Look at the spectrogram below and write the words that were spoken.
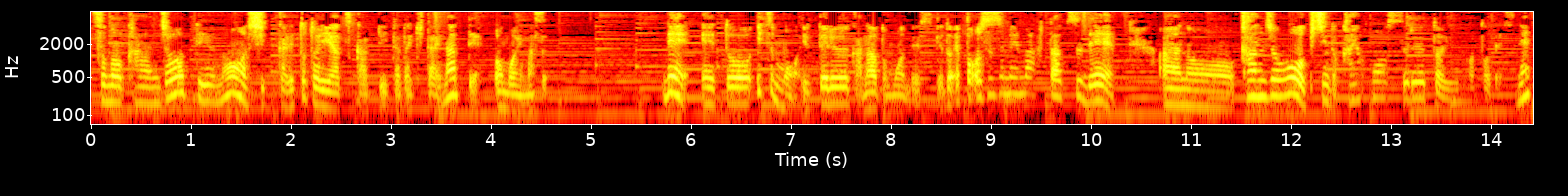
その感情っていうのをしっかりと取り扱っていただきたいなって思います。で、えっ、ー、と、いつも言ってるかなと思うんですけど、やっぱおすすめは二つで、あの、感情をきちんと解放するということですね。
